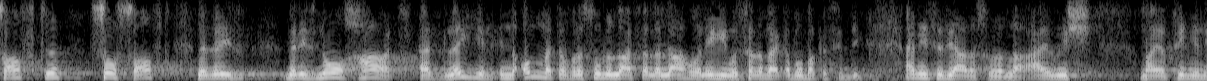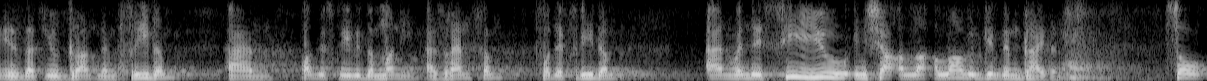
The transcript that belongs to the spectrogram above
soft, so soft that there is there is no heart as layyin in the ummah of Rasulullah sallallahu alayhi wasallam like Abu Bakr Siddiq. And he says, Ya Rasulullah, I wish my opinion is that you grant them freedom and obviously with the money as ransom for their freedom. And when they see you, inshallah, Allah will give them guidance. So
